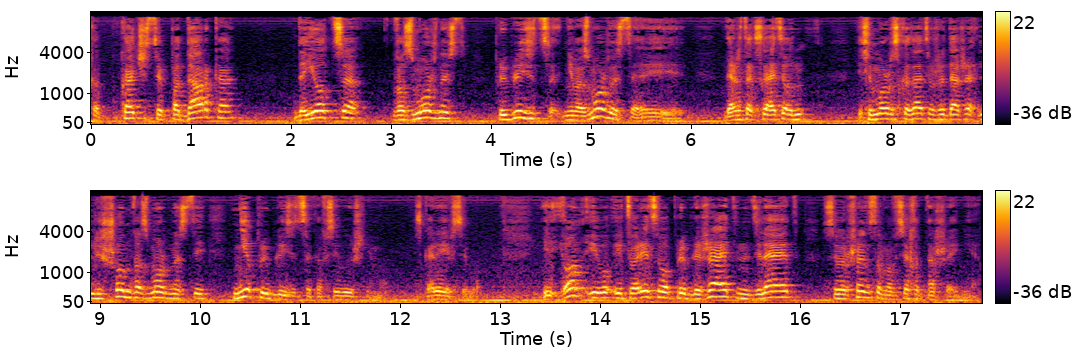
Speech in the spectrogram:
как в качестве подарка, дается возможность приблизиться, не возможность, а и, даже, так сказать, он, если можно сказать, уже даже лишен возможности не приблизиться ко Всевышнему, скорее всего. И, он, его, и Творец его приближает и наделяет совершенством во всех отношениях.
